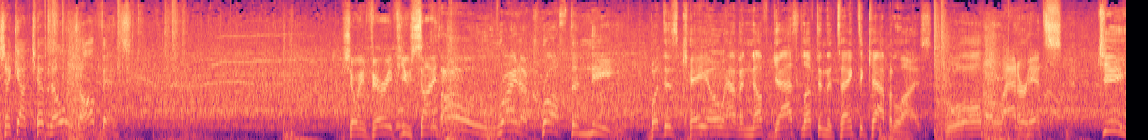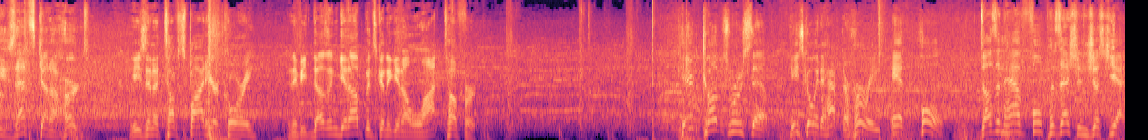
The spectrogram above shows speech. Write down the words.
Check out Kevin Owens' offense. Showing very few signs. Oh, right across the knee. But does KO have enough gas left in the tank to capitalize? Oh, the ladder hits. Jeez, that's gotta hurt. He's in a tough spot here, Corey. And if he doesn't get up, it's gonna get a lot tougher. Here comes Rusev. He's going to have to hurry and pull. Doesn't have full possession just yet.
